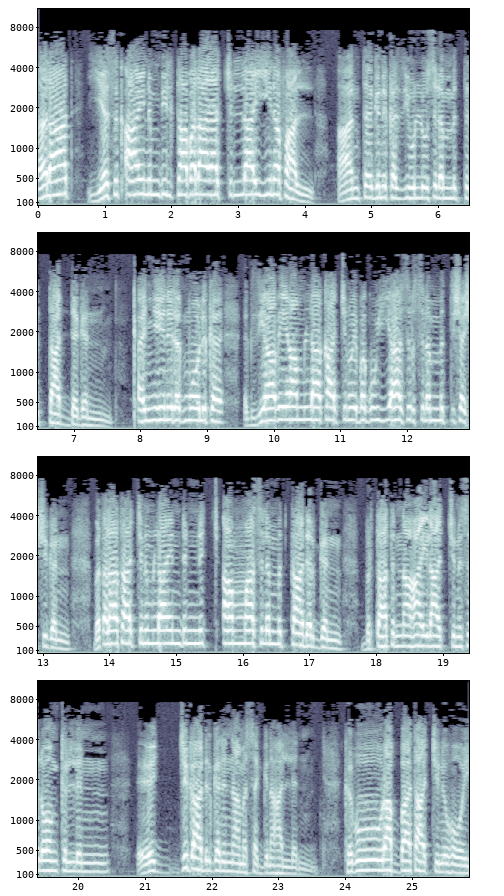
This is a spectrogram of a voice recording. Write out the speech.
ጠላት የስቃይን እምቢልታ በላያችን ላይ ይነፋል። አንተ ግን ከዚህ ሁሉ ስለምትታደገን ቀኝህን ደግሞ ልከ እግዚአብሔር አምላካችን ሆይ በጉያህ ስር ስለምትሸሽገን በጠላታችንም ላይ እንድንጫማ ስለምታደርገን ብርታትና ኀይላችን ስለሆንክልን እጅግ አድርገን እናመሰግንሃለን ክቡር አባታችን ሆይ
